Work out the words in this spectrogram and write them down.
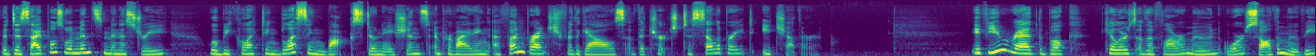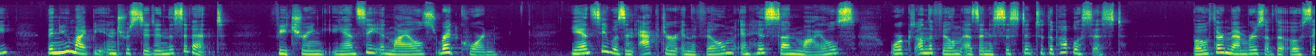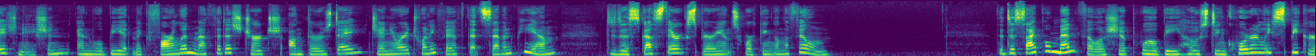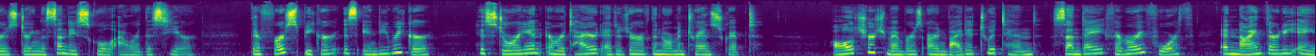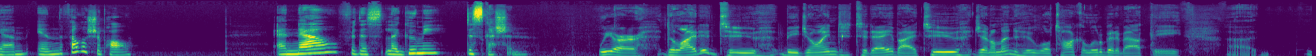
The Disciples Women's Ministry will be collecting blessing box donations and providing a fun brunch for the gals of the church to celebrate each other. If you read the book Killers of the Flower Moon or saw the movie, then you might be interested in this event featuring Yancey and Miles Red Corn. Yancey was an actor in the film, and his son Miles worked on the film as an assistant to the publicist. Both are members of the Osage Nation and will be at McFarland Methodist Church on Thursday, January 25th at 7 p.m. to discuss their experience working on the film. The Disciple Men Fellowship will be hosting quarterly speakers during the Sunday School hour this year. Their first speaker is Andy Rieger, historian and retired editor of the Norman Transcript. All church members are invited to attend Sunday, February 4th at 9:30 a.m. in the fellowship hall. And now for this legumi discussion. We are delighted to be joined today by two gentlemen who will talk a little bit about the uh,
